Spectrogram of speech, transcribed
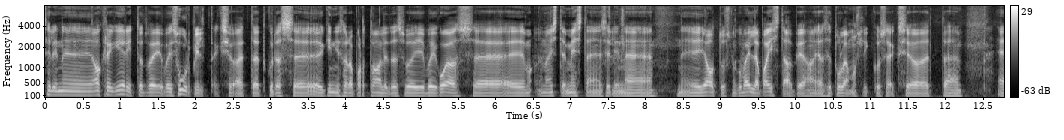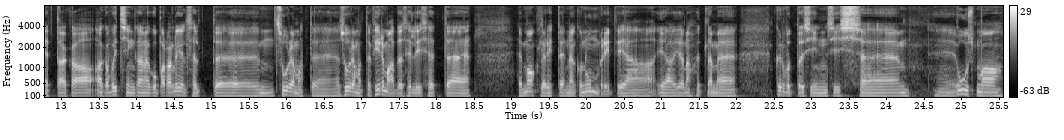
selline agregeeritud või, või suur pilt, eks ju, et, et kuidas kinnisvaraportaalides või, või kojas naiste ja meeste selline jaotus nagu välja paistab ja, ja see tulemuslikkus, eks ju, et et aga, aga võtsin ka nagu paralleelselt suuremate, suuremate firmade sellised maaklerite nagu numbrid ja, ja, ja noh, ütleme, kõrvutasin siis äh, Uusmaa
